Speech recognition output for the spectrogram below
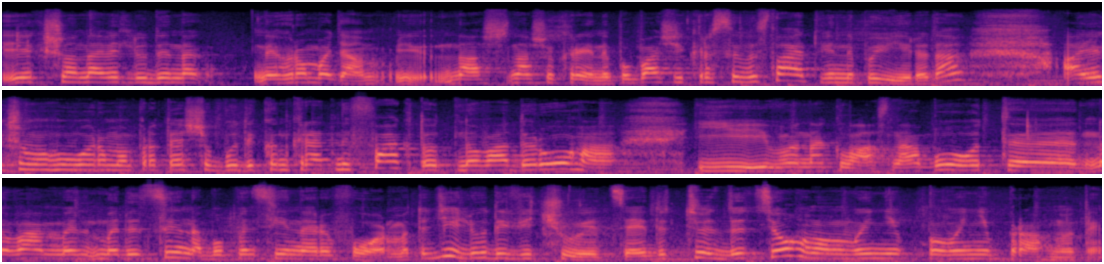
якщо навіть людина громадян наш, нашої країни побачить красивий слайд, він не повірить. Да? А якщо ми говоримо про те, що буде конкретний факт, от нова дорога, і вона класна, або от е, нова ме- медицина, або пенсійна реформа, тоді люди відчують це. І до цього- ми повинні, повинні прагнути.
